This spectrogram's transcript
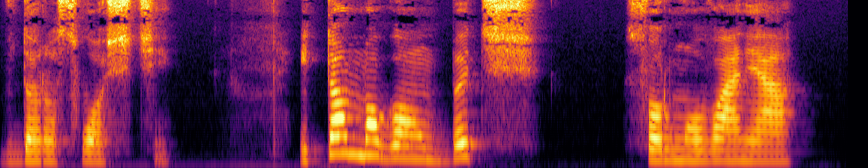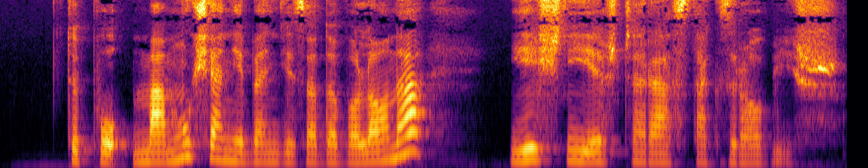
w dorosłości. I to mogą być sformułowania typu: Mamusia nie będzie zadowolona, jeśli jeszcze raz tak zrobisz.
